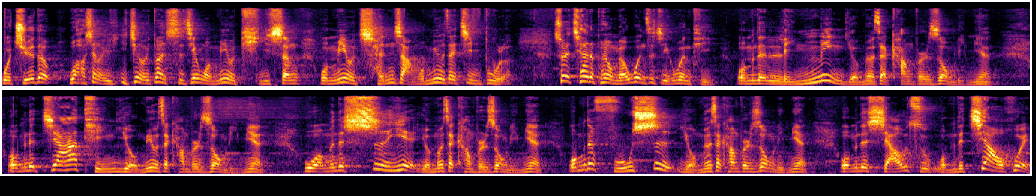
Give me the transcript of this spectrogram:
我觉得我好像已经有一段时间我没有提升，我没有成长，我没有在进步了。所以，亲爱的朋友，我们要问这几个问题：我们的灵命有没有在 comfort zone 里面？我们的家庭有没有在 comfort zone 里面？我们的事业有没有在 comfort zone 里面？我们的服饰有没有在 comfort zone 里面？我们的小组、我们的教会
